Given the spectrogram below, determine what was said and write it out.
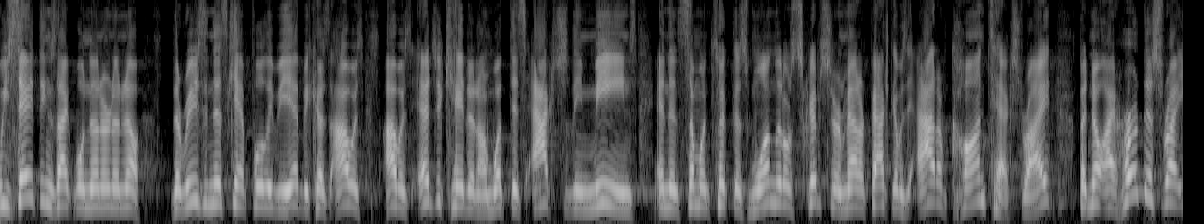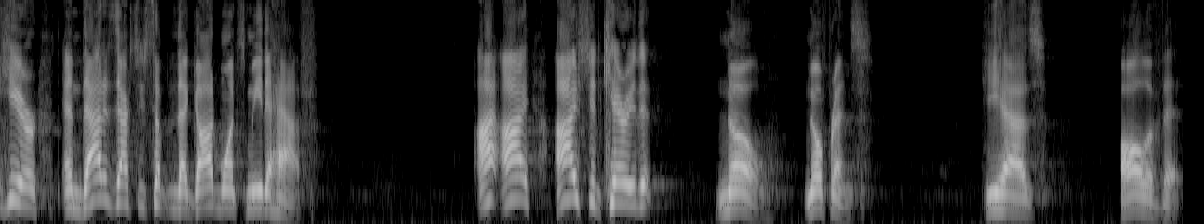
We say things like, well, no, no, no, no. The reason this can't fully be it because I was I was educated on what this actually means, and then someone took this one little scripture, matter of fact, it was out of context, right? But no, I heard this right here, and that is actually something that God wants me to have. I, I, I should carry that. No, no, friends. He has all of it.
